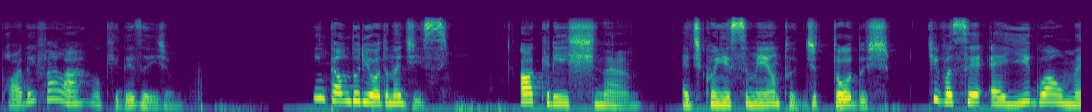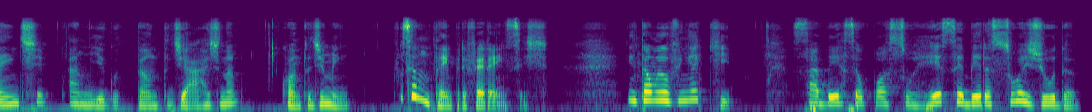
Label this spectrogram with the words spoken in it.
Podem falar o que desejam. Então Duryodhana disse: Ó oh Krishna, é de conhecimento de todos que você é igualmente amigo tanto de Arjuna quanto de mim. Você não tem preferências. Então eu vim aqui saber se eu posso receber a sua ajuda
